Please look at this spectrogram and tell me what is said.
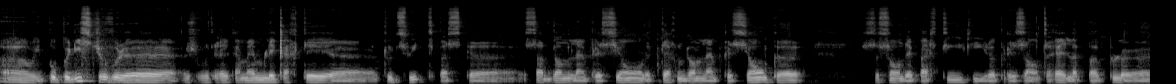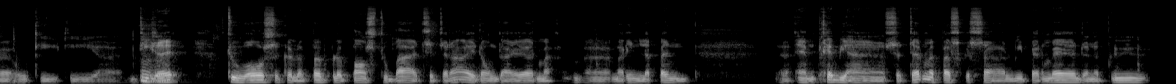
Euh, Oui, populiste, je, voulais, je, voudrais quand même l'écarter euh, tout de suite parce que ça donne l'impression, le terme donne l'impression que ce sont des partis qui représenteraient le peuple euh, ou qui, qui diraient tout haut ce que le peuple pense tout bas, etc. Et donc d'ailleurs, Marine Le Pen aime très bien ce terme parce que ça lui permet de ne plus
